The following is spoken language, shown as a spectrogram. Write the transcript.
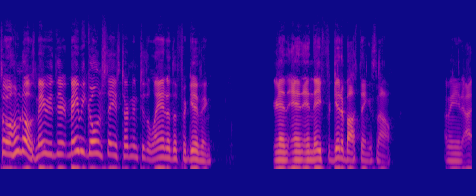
so who knows? Maybe there- maybe Golden State is turning into the land of the forgiving, and and and they forget about things now. I mean, I,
